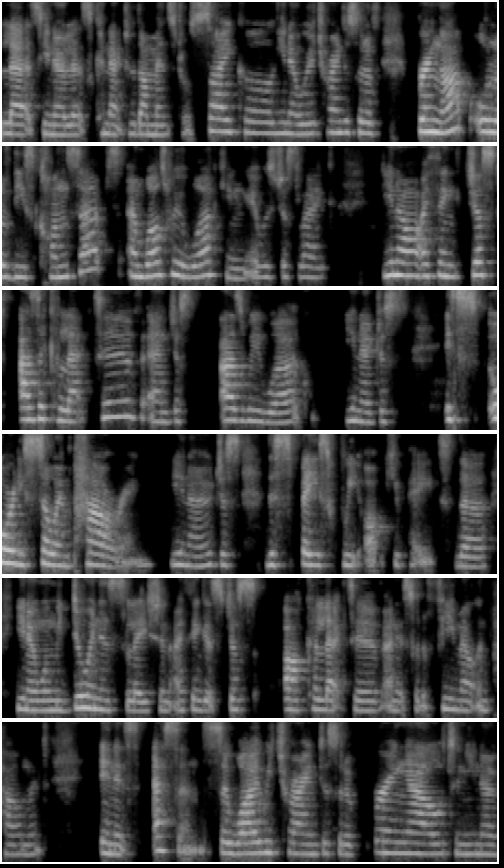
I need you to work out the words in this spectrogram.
let's you know let's connect with our menstrual cycle. You know we we're trying to sort of bring up all of these concepts and whilst we were working it was just like you know i think just as a collective and just as we work you know just it's already so empowering you know just the space we occupy the you know when we do an installation i think it's just our collective and it's sort of female empowerment in its essence. So why are we trying to sort of bring out and you know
